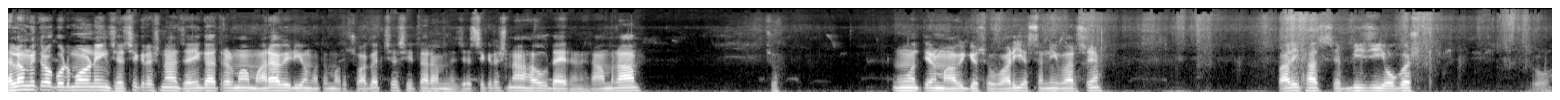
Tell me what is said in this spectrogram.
હેલો મિત્રો, ગુડ મોર્નિંગ. જય શ્રી કૃષ્ણ. જય ગાત્રણમાં મારા વિડીયોમાં તમારું સ્વાગત છે. સીતારામને જય શ્રી કૃષ્ણ. હવ ડાયર અને રામ રામ. જો, હું અત્યારમાં આવી ગયો છું. વાડીએ શનિવાર છે. તારીખ ખાસ છે બીજી ઓગસ્ટ. જો,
